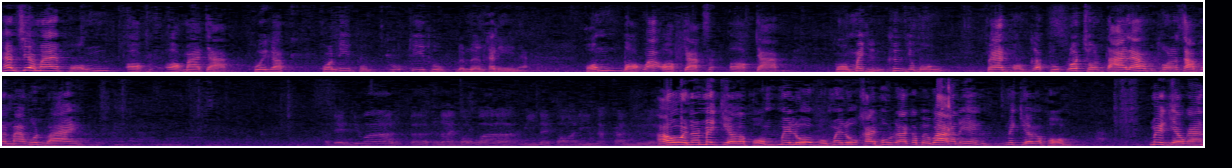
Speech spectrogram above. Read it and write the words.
ท่านเชื่อไหมผมออกออกมาจากคุยกับคนที่ผมที่ถูกดำเนินคดีเนี่ย ผมบอกว่าออกจากออกจากกรมไม่ถึงครึ่งชั่วโมง แฟนผมเกือบถูกรถชนตายแล้วโทรศัพท์กันมาวุ่นวาย ประเด็นที่ว่าเอ่อทนายบอกว่ามีนายปออดีตนักการเมืองเอาไอ้นั้นไม่เกี่ยวกับผม ไม่รู้ผมไม่รู้ใครพูดอะไรก็ไปว่ากันเอง ไม่เกี่ยวกับผม ไม่เกี่ยวกัน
